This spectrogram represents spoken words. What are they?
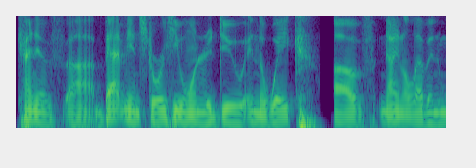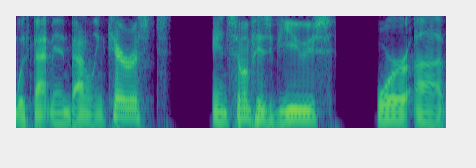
kind of uh, Batman story he wanted to do in the wake of 9 11 with Batman battling terrorists. And some of his views were uh,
